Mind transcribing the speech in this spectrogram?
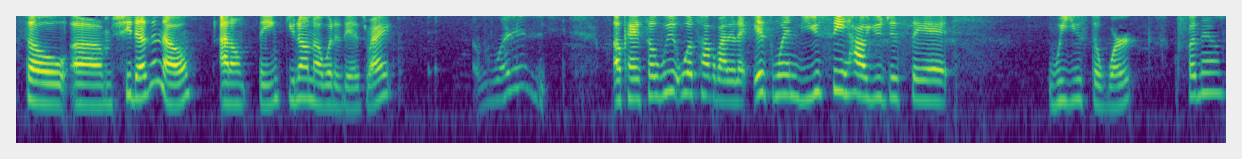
So, um she doesn't know. I don't think. You don't know what it is, right? What is it? Okay, so we we'll talk about it. It's when you see how you just said we used to work for them.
